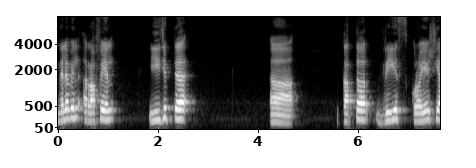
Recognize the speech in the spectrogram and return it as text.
നിലവിൽ Rafale Egypt Qatar Greece Croatia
